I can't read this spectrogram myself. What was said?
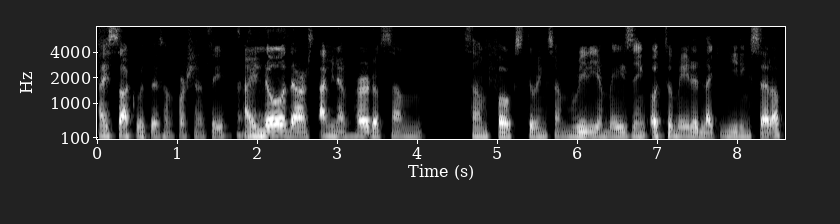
I suck with this, unfortunately. I know there's. I mean, I've heard of some some folks doing some really amazing automated like meeting setup.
